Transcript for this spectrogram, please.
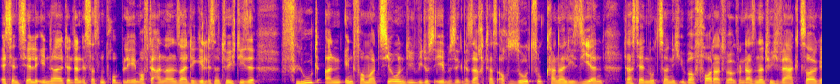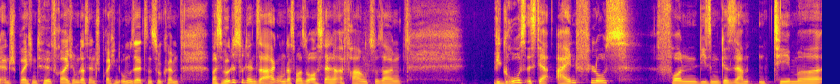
essentielle Inhalte, dann ist das ein Problem. Auf der anderen Seite gilt es natürlich, diese Flut an Informationen, die, wie du es eben gesagt hast, auch so zu kanalisieren, dass der Nutzer nicht überfordert wirkt. Und da sind natürlich Werkzeuge entsprechend hilfreich, um das entsprechend umsetzen zu können. Was würdest du denn sagen, um das mal so aus deiner Erfahrung zu sagen, wie groß ist der Einfluss von diesem gesamten Thema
